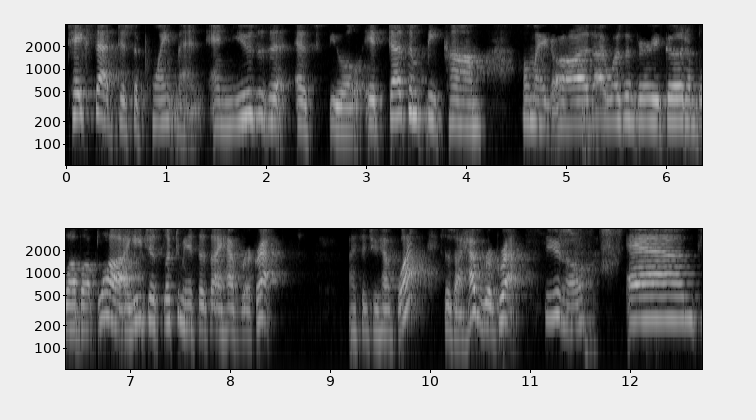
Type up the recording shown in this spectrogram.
Takes that disappointment and uses it as fuel. It doesn't become oh my god i wasn't very good and blah blah blah. He just looked at me and says i have regrets. I said you have what? He says i have regrets you know. And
